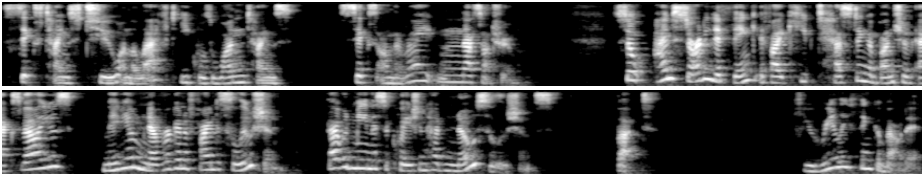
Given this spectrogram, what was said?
6 times 2 on the left equals 1 times 6 on the right, and that's not true. So I'm starting to think if I keep testing a bunch of x values, maybe I'm never going to find a solution. That would mean this equation had no solutions. But if you really think about it,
